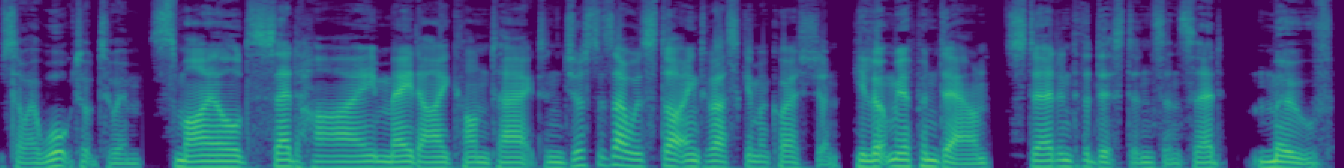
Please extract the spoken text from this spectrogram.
So I walked up to him, smiled, said hi, made eye contact, and just as I was starting to ask him a question, he looked me up and down, stared into the distance, and said, Move.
